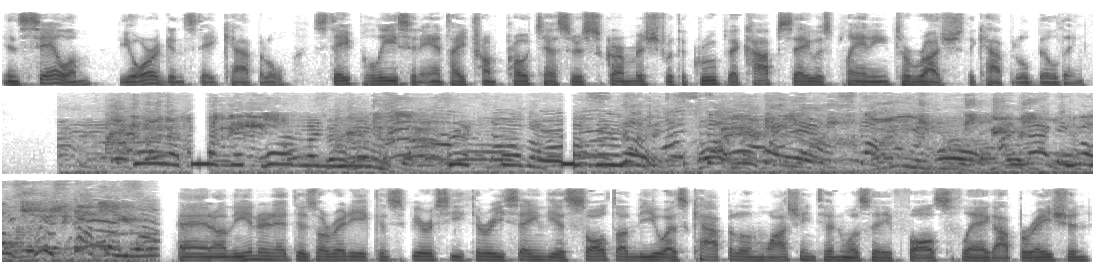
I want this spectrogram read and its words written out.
In Salem, the Oregon state capitol, state police and anti-Trump protesters skirmished with a group that cops say was planning to rush the Capitol building. And on the internet, there's already a conspiracy theory saying the assault on the U.S. Capitol in Washington was a false flag operation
